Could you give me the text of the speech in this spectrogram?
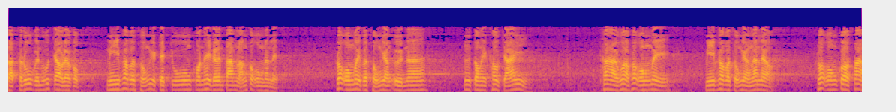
ตัดสรู้เป็นพระเจ้าแล้วก็มีพระประสงค์อยากจะจูงคนให้เดินตามหลังพระองค์นั่นแหละ พระองค์ไม่ประสงค์อย่างอื่นนะต้องให้เข้าใจ ถ้าหากว่าพระองค์ไม่ มีพระประสงค์อย่างนั้นแล้ว พระองค์ก็สร้าง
